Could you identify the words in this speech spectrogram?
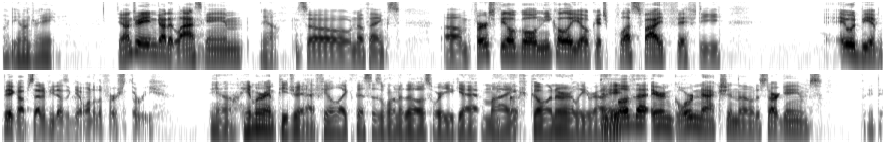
or DeAndre Ayton. DeAndre Ayton got it last game, Yeah. so no thanks. Um, first field goal, Nikola Jokic plus 550. It would be a big upset if he doesn't get one of the first three. Yeah, him or MPJ. I feel like this is one of those where you get Mike going early, right? They love that Aaron Gordon action though to start games. They do.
